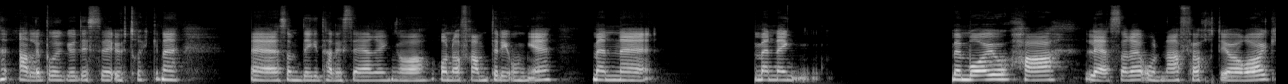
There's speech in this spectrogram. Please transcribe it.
alle bruker disse uttrykkene eh, som digitalisering og å nå fram til de unge. Men, eh, men jeg, vi må jo ha lesere under 40 år òg.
